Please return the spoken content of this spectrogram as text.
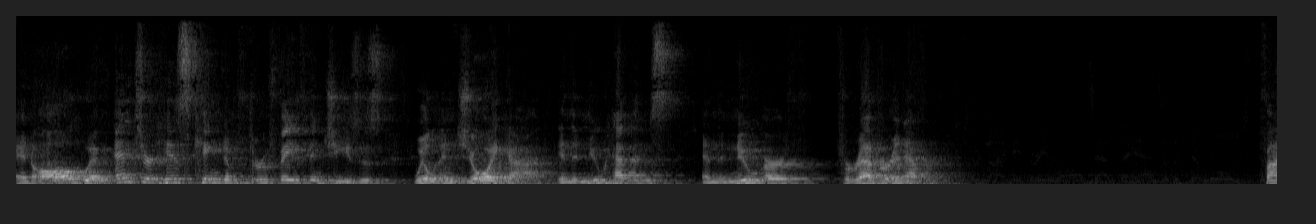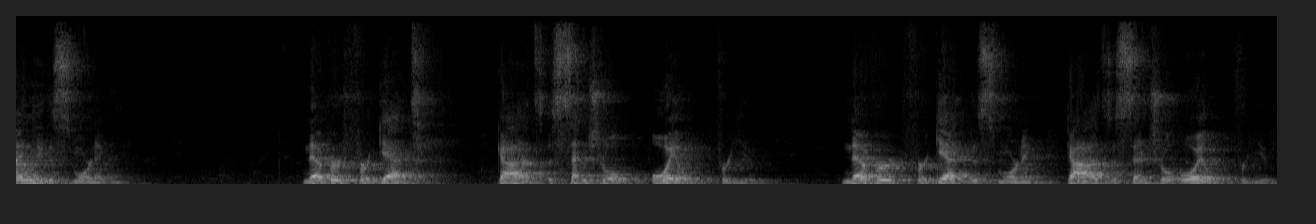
and all who have entered his kingdom through faith in Jesus will enjoy God in the new heavens and the new earth forever and ever. Finally, this morning, never forget God's essential oil for you. Never forget this morning God's essential oil for you.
